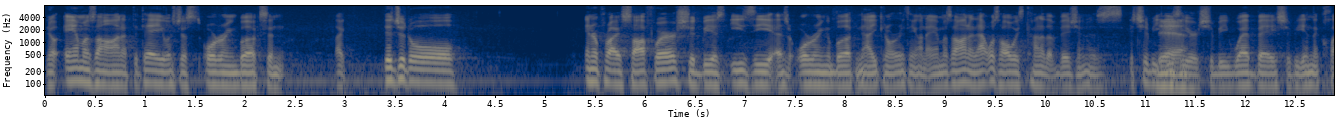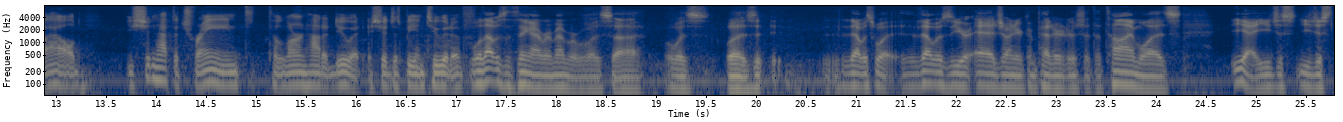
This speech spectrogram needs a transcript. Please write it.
you know, Amazon at the day was just ordering books and like digital enterprise software should be as easy as ordering a book. Now you can order anything on Amazon, and that was always kind of the vision: is it should be Yeah. easier, it should be web based, it should be in the cloud. You shouldn't have to train t- to learn how to do it. It should just be intuitive. Well, that was the thing I remember was uh, was was that was what that was your edge on your competitors at the time was yeah you just you just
